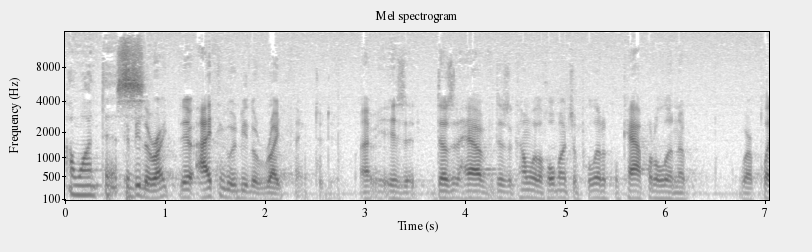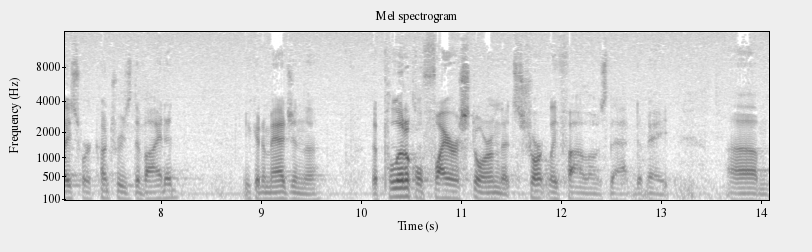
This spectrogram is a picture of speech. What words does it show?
"I want this." It'd be the right. I think it would be the right thing to do. I mean, is it? Does it have? Does it come with a whole bunch of political capital in a, where a place where a country is divided? You can imagine the the political firestorm that shortly follows that debate, um,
